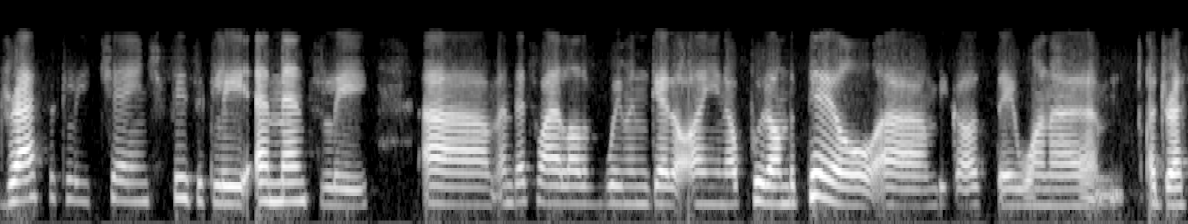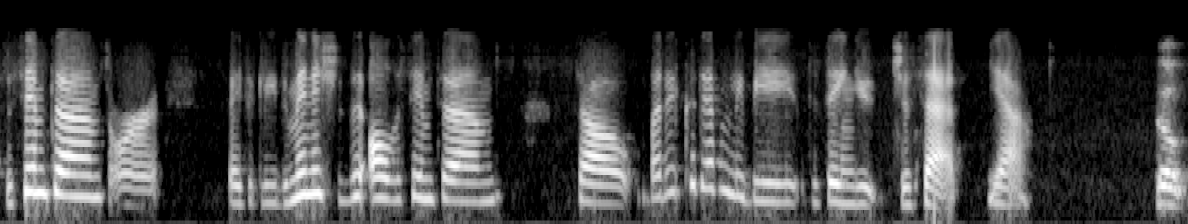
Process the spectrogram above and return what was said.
drastically change physically and mentally. Um, and that's why a lot of women get on, uh, you know, put on the pill um, because they want to um, address the symptoms or basically diminish the, all the symptoms. So, but it could definitely be the thing you just said. Yeah. So,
